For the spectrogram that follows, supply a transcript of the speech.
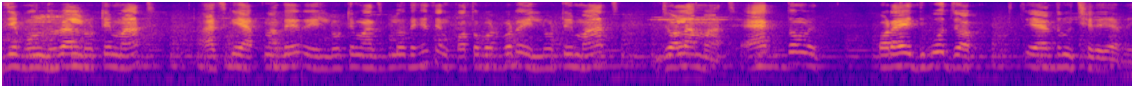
যে বন্ধুরা, লোটে মাছ। আজকে আপনাদের এই লোটে মাছগুলো দেখেছেন? কত বড় বড় এই লোটে মাছ, জলা মাছ। একদম কড়াইয়ে দিব একদম ছেড়ে যাবে।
